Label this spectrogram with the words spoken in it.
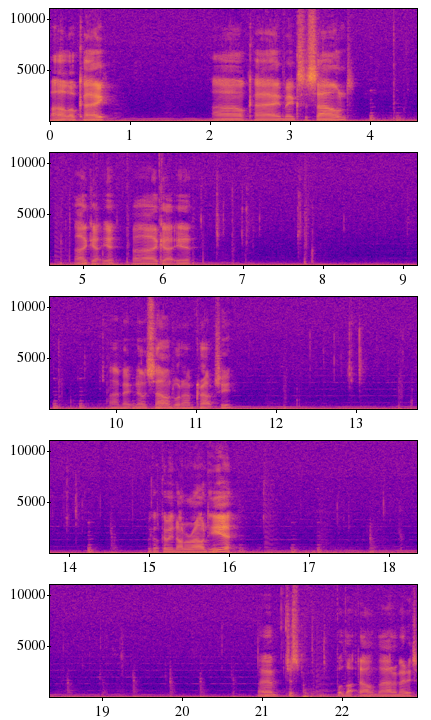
Oh, okay. Okay, makes a sound. I get you. I get you. I make no sound when I'm crouching. We got going on around here? Um, just put that down there a minute.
